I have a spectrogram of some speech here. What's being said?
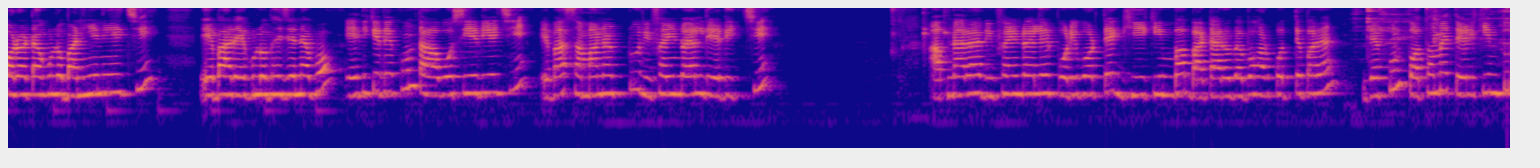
পরোটাগুলো বানিয়ে নিয়েছি। এবার এগুলো ভেজে নেব। এদিকে দেখুন, তাওয়া বসিয়ে দিয়েছি। এবার সামান্য একটু রিফাইন্ড অয়েল দিয়ে দিচ্ছি। আপনারা রিফাইন্ড অয়েলের পরিবর্তে ঘি কিংবা বাটারও ব্যবহার করতে পারেন। দেখুন, প্রথমে তেল কিন্তু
